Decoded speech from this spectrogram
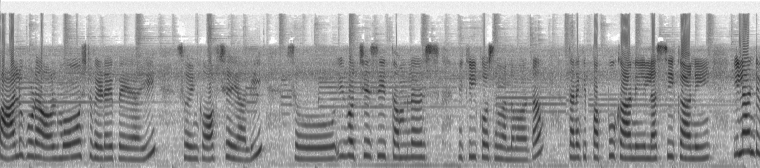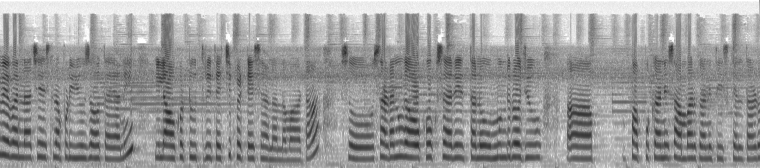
పాలు కూడా ఆల్మోస్ట్ వేడైపోయాయి. సో ఇంకా ఆఫ్ చేయాలి. సో ఇవి వచ్చేసి తమ్లర్స్ నిఖిల్ కోసం అన్నమాట. తనకి పప్పు కానీ లస్సీ కానీ ఇలాంటివి ఏమన్నా చేసినప్పుడు యూజ్ అవుతాయని ఇలా ఒక టూ త్రీ తెచ్చి పెట్టేశాను అన్నమాట సో సడన్గా ఒక్కొక్కసారి తను ముందు రోజు పప్పు కానీ సాంబార్ కానీ తీసుకెళ్తాడు.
